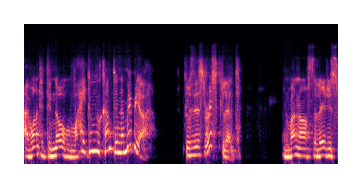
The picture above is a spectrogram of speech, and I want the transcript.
I wanted to know why do you come to Namibia, to this risk land? And one of the ladies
